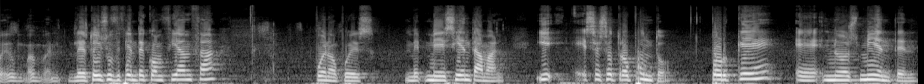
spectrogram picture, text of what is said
eh, les doy suficiente confianza, bueno, pues me, sienta mal. Y ese es otro punto. ¿Por qué eh, nos mienten?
